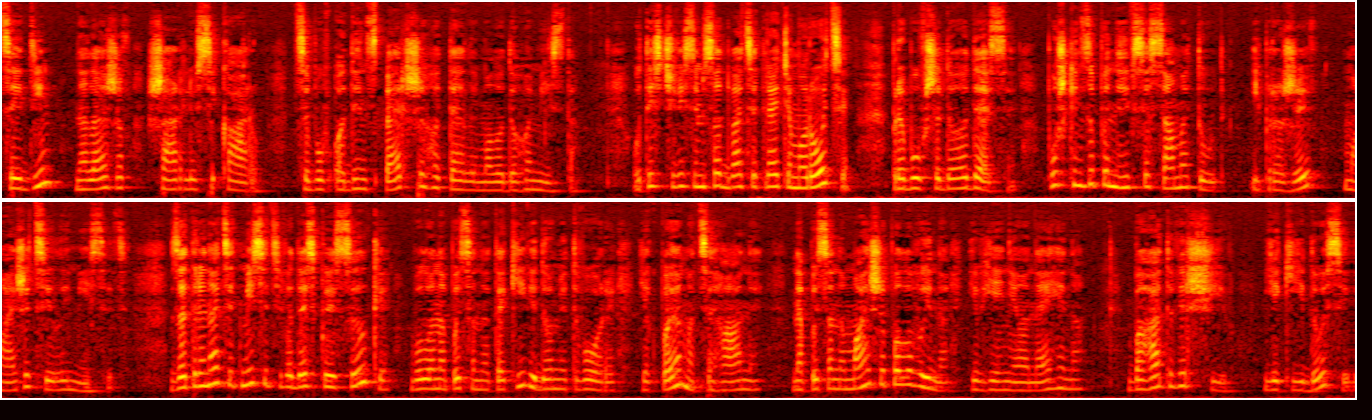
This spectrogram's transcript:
цей дім належав Шарлю Сікару. Це був один з перших готелей молодого міста. У 1823 році, прибувши до Одеси, Пушкін зупинився саме тут і прожив майже цілий місяць. За 13 місяців одеської силки було написано такі відомі твори, як поема Цигани, написано майже половина Євгенія Онегіна, багато віршів, які й досі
